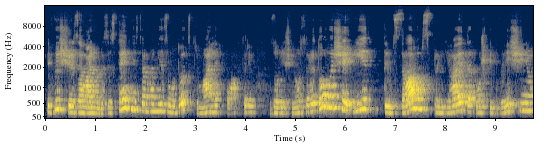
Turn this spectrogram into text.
підвищує загальну резистентність організму до екстремальних факторів зовнішнього середовища і тим самим сприяє також підвищенню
